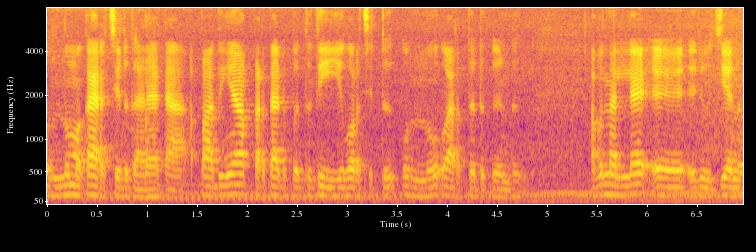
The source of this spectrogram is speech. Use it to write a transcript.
ഒന്ന് നമുക്ക് അരച്ചെടുക്കാനാട്ടാ. അപ്പോൾ അത് ഞാൻ അപ്പുറത്തെ അടുപ്പത്ത് തീ കുറച്ചിട്ട് ഒന്ന് വറുത്തെടുക്കുന്നുണ്ട്. അപ്പം നല്ല രുചിയാണ്.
